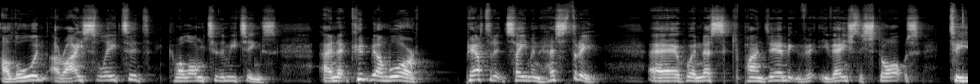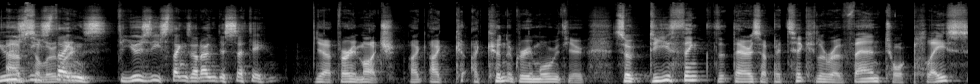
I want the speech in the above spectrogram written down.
alone or isolated come along to the meetings. And it could be a more pertinent time in history uh, when this pandemic eventually stops to use Absolutely. these things to use these things around the city. Yeah, very much. I, I, I, couldn't agree more with you. So, do you think that there's a particular event or place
